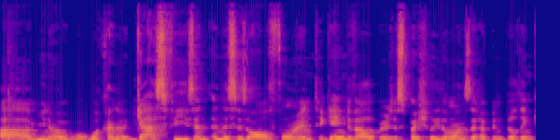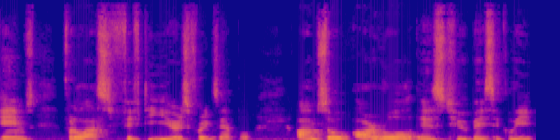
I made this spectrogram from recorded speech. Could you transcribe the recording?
um, you know, what, what, kind of gas fees, and, and this is all foreign to game developers, especially the ones that have been building games for the last 50 years, for example. Um, so our role is to basically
